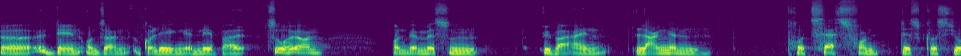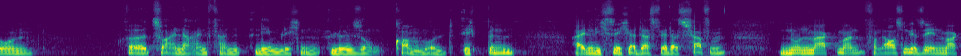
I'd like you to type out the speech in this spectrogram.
äh, den unseren Kollegen in Nepal zuhören und wir müssen über einen langen Prozess von Diskussion äh, zu einer einvernehmlichen Lösung kommen. Und ich bin eigentlich sicher, dass wir das schaffen. Nun mag man von außen gesehen, mag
